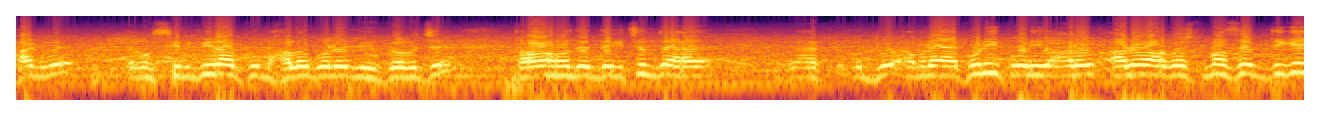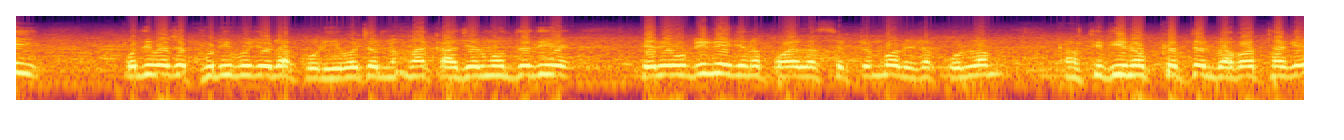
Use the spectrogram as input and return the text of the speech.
থাকবে এবং শিল্পীরা খুব ভালো করে করেছে। তাও আমাদের দেখছেন তো আমরা এখনই করি আরও আরও আগস্ট মাসের দিকেই প্রতি বছর খুঁটি পুজোটা করি। এবছর নানা কাজের মধ্যে দিয়ে পেরে উঠিনি, যেন পয়লা সেপ্টেম্বর এটা করলাম। কারণ তিথি নক্ষত্রের ব্যাপার থাকে।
